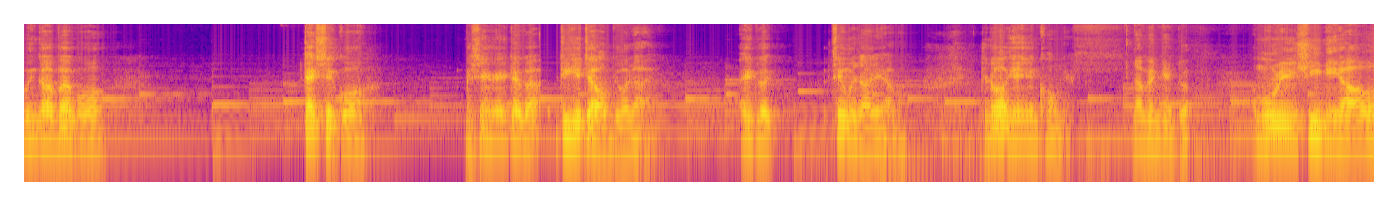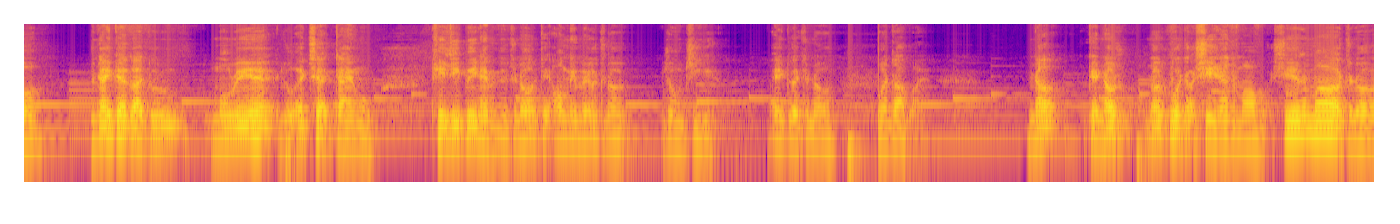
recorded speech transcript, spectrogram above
ဝင်ကာဘက်ကောတိုက်စစ်ကောမရှင်ရိုက်တက်ကတိကျကြအောင်ပြောလာအဲ့အတွက်စိတ်ဝင်စားရပါကျွန်တော်အရင်ရင်ခုံတယ်လာမယ့်နေ့အတွက်အမိုရင်ရှိနေရရော United ကသူအမိုရင်ရဲ့လိုအပ်ချက်အတိုင်းကိုဖြည့်ဆည်းပေးနိုင်ပြီလို့ကျွန်တော်တင်အောင်မြင်မယ်လို့ကျွန်တော် ယုံကြည်တယ်အဲ့အတွက်ကျွန်တော်ဝမ်းသာပါတယ်နောက်ကဲနောက်နောက်တစ်ခုကကျရှေ့တန်းသမားပေါ့ရှေ့တန်းသမားကကျွန်တော်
